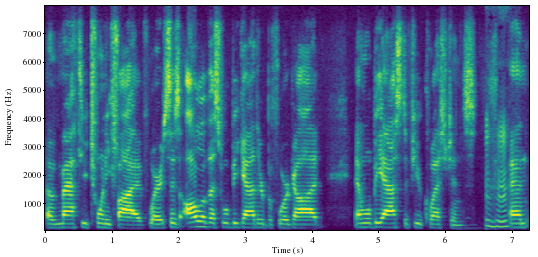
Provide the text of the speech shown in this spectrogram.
of Matthew 25, where it says, All of us will be gathered before God and will be asked a few questions. Mm-hmm. And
